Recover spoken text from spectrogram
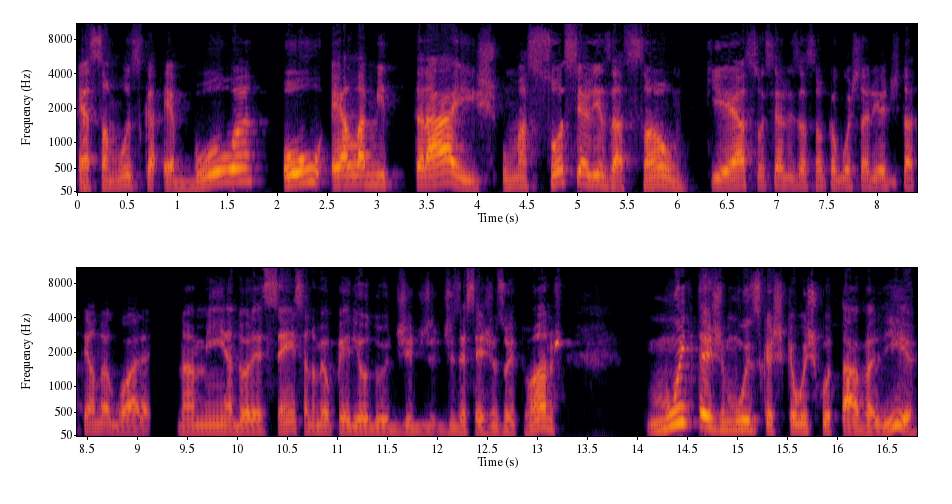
essa música é boa ou ela me traz uma socialização que é a socialização que eu gostaria de estar tendo agora. Na minha adolescência, no meu período de 16, 18 anos, muitas músicas que eu escutava ali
